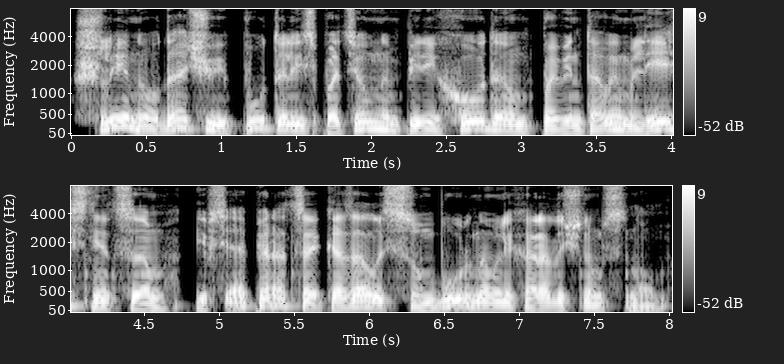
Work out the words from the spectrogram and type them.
Шли на удачу и путались по темным переходам, по винтовым лестницам, и вся операция казалась сумбурным лихорадочным сном.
